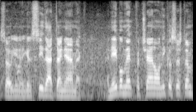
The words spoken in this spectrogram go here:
So you know, you're going to see that dynamic. Enablement for channel and ecosystem,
